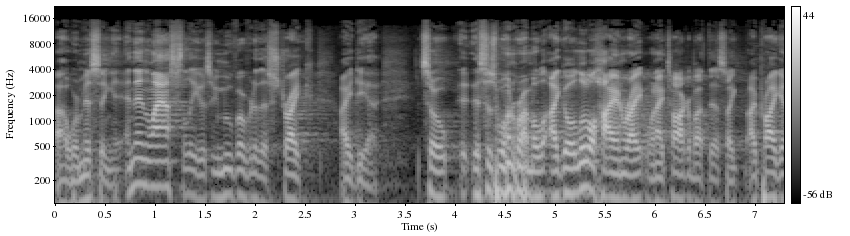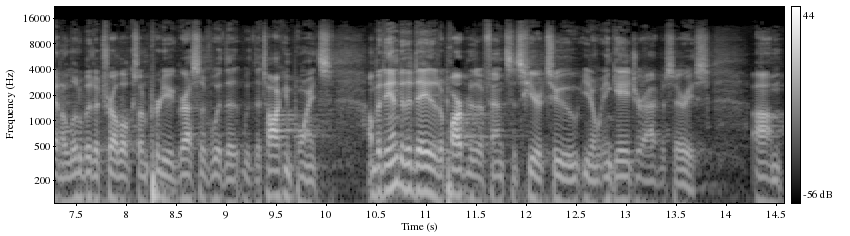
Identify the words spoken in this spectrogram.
uh, we're missing it. And then lastly, as we move over to the strike idea, so this is one where I'm a, i go a little high and right when I talk about this. I, I probably get in a little bit of trouble because I'm pretty aggressive with the, with the talking points. Um, but at the end of the day, the Department of Defense is here to you know, engage our adversaries. Um,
